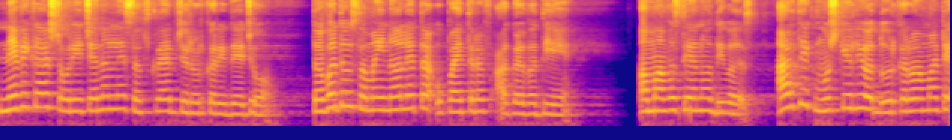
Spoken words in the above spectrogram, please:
નેવિકા સ્ટોરી ચેનલને સબસ્ક્રાઇબ જરૂર કરી દેજો. તો વધુ સમય ન લેતા ઉપાય તરફ આગળ વધીએ. અમાવસ્યાનો દિવસ. આર્થિક મુશ્કેલીઓ દૂર કરવા માટે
